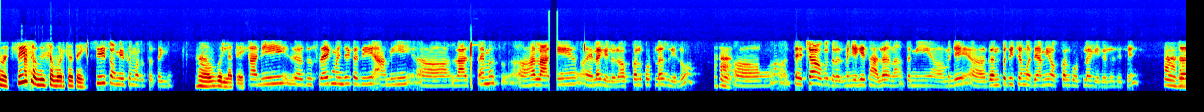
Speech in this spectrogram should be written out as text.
श्री स्वामी समर्थ ताई. श्री स्वामी समर्थ ताई. हा बोला ताई. आणि दुसरं एक म्हणजे कधी आम्ही लास्ट टाइमच हा ह्याला गेलेलो अक्कलकोटलाच गेलो. अं, त्याच्या अगोदरच म्हणजे हे झालं ना तर मी म्हणजे गणपतीच्या मध्ये आम्ही अक्कलकोटला गेलेलो तिथे. तर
